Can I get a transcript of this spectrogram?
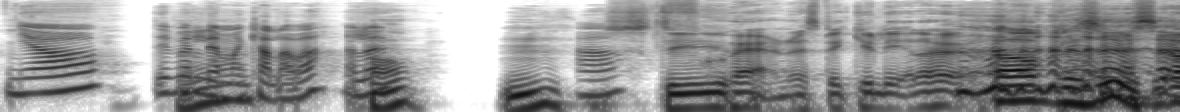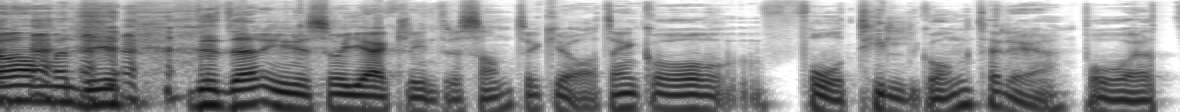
ja det är väl Ja. det man kallar va? Eller? Ja. Mm. Ja. Ju- Stjärnor spekulerar hör. Ja, precis. Ja, men det, det där är ju så jäkla intressant tycker jag. Tänk att få tillgång till det på ett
